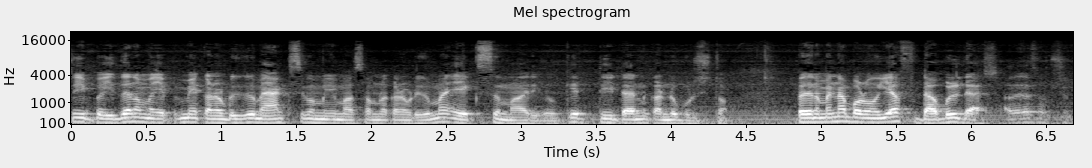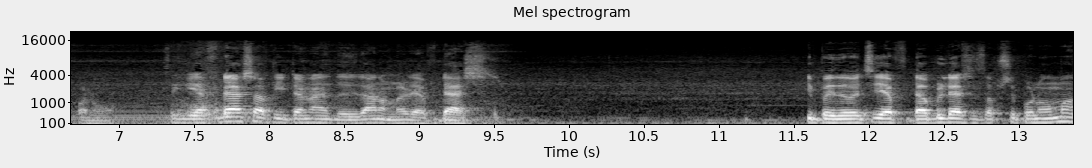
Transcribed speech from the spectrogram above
so இப்போ இதை நம்ம எப்பவுமே கண்டுபிடிக்கிறோம். மேக்ஸிமம் மினிமம் சம்மில் கண்டுபிடிக்கிறோமா? எக்ஸ் மாதிரி. ஓகே தீட்டான்னு கண்டுபிடிச்சிட்டோம். இப்போ நம்ம என்ன பண்ணுவோம்? எஃப் டபுள் டேஷ் அதில் சப்ஸ்டியூட் பண்ணுவோம். ஸோ இங்கே எஃப் டேஷ் ஆஃப் தீட்டானா இதுதான் நம்மளோட எஃப் டேஷ் இப்போ இதை வச்சு எஃப் டபுள் டேஷ் சப்ஸ்டியூட் பண்ணுவோமா?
